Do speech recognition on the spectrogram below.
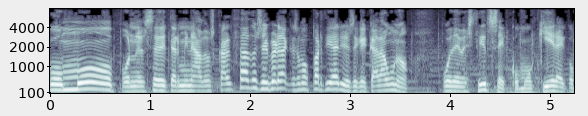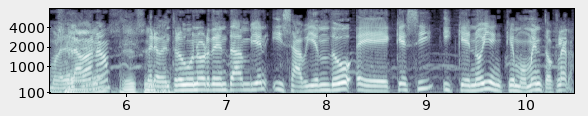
cómo ponerse determinados calzados. Es verdad que somos partidarios de que cada uno puede vestirse como quiera y como le dé Sí, la gana, sí, sí, pero sí. dentro de un orden también y sabiendo eh, que sí y que no y en qué momento, claro.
